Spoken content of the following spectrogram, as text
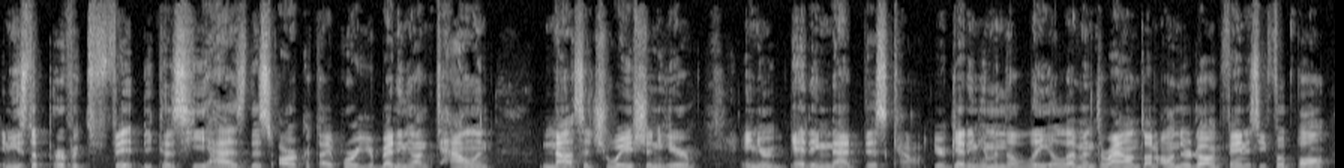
And he's the perfect fit because he has this archetype where you're betting on talent, not situation here, and you're getting that discount. You're getting him in the late 11th round on underdog fantasy football,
